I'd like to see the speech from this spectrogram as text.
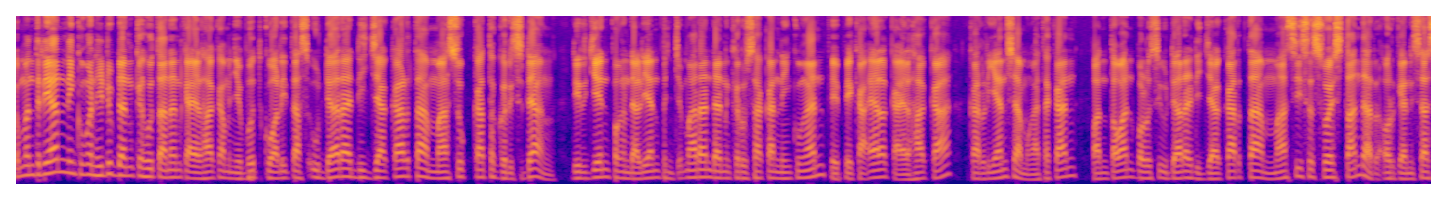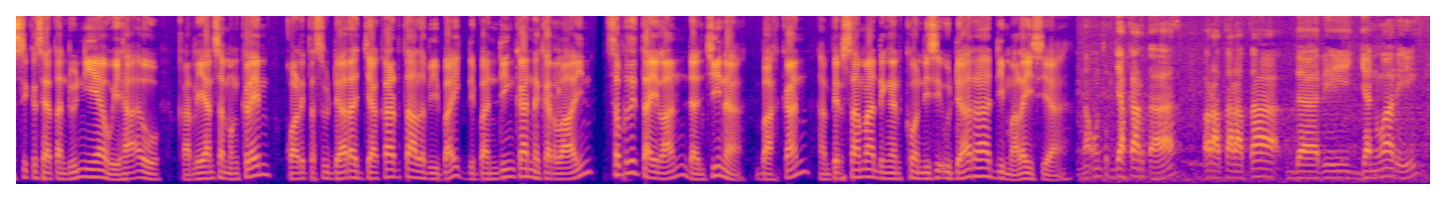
Kementerian Lingkungan Hidup dan Kehutanan KLHK menyebut kualitas udara di Jakarta masuk kategori sedang. Dirjen Pengendalian Pencemaran dan Kerusakan Lingkungan PPKL KLHK, Karliansyah mengatakan pantauan polusi udara di Jakarta masih sesuai standar Organisasi Kesehatan Dunia WHO. Karliansyah mengklaim kualitas udara Jakarta lebih baik dibandingkan negara lain seperti Thailand dan Cina, bahkan hampir sama dengan kondisi udara di Malaysia. Nah untuk Jakarta, rata-rata dari Januari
